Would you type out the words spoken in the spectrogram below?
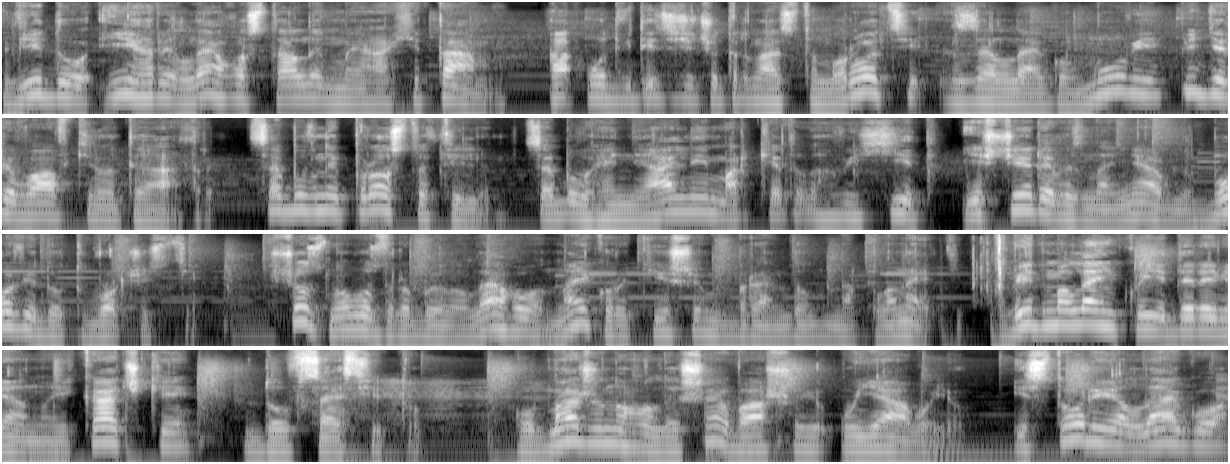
Відеоігри Лего стали мегахітами, а у 2014 році The Lego Movie підірвав кінотеатри. Це був не просто фільм, це був геніальний маркетинговий хід і щире визнання в любові до творчості. Що знову зробило Лего найкрутішим брендом на планеті. Від маленької дерев'яної качки до всесвіту обмеженого лише вашою уявою. Історія Лего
